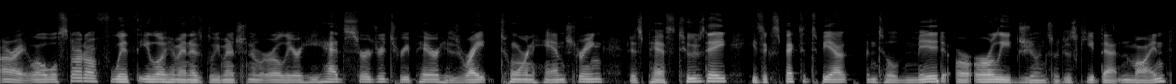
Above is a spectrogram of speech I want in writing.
All right. Well, we'll start off with Eloy Jimenez. We mentioned him earlier. He had surgery to repair his right torn hamstring this past Tuesday. He's expected to be out until mid or early June, so just keep that in mind.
